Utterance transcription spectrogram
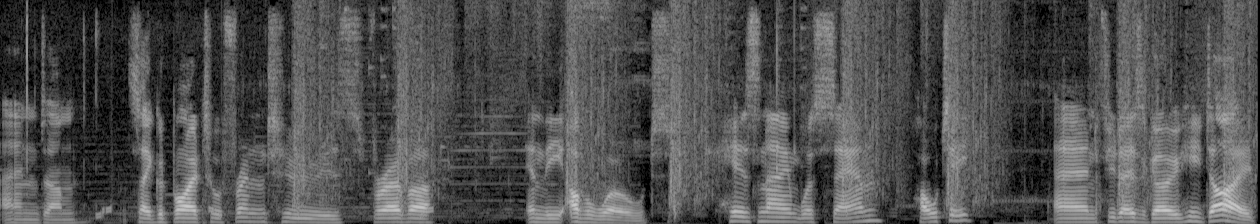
and um, say goodbye to a friend who is forever in the other world. His name was Sam Holty and a few days ago he died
